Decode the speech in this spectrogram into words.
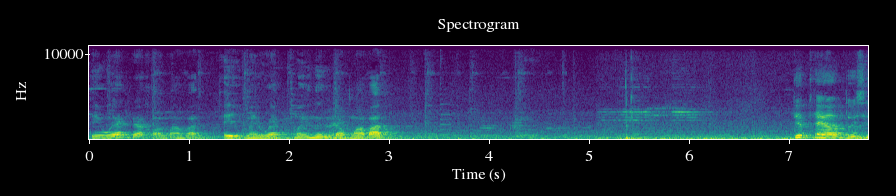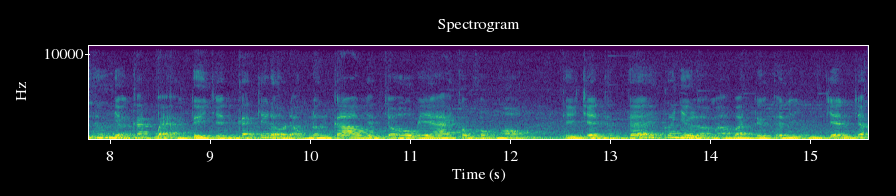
tiêu quét ra khỏi mã vạch thì máy quét mới ngưng đọc mã vạch. Tiếp theo tôi xin hướng dẫn các bạn tùy chỉnh các chế độ đọc nâng cao dành cho OBI 2001 thì trên thực tế có nhiều loại mã vạch được in trên chất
